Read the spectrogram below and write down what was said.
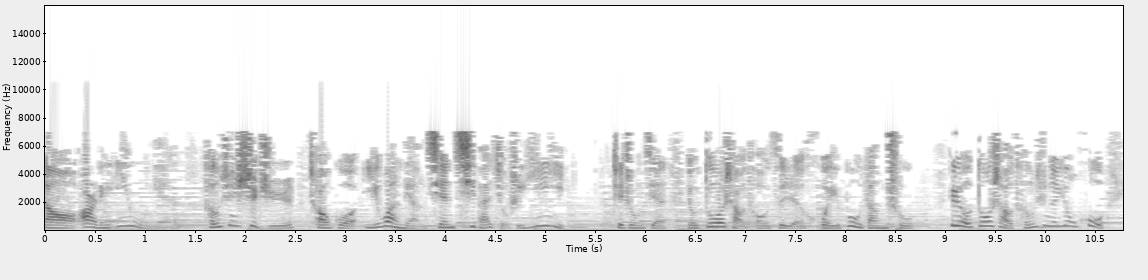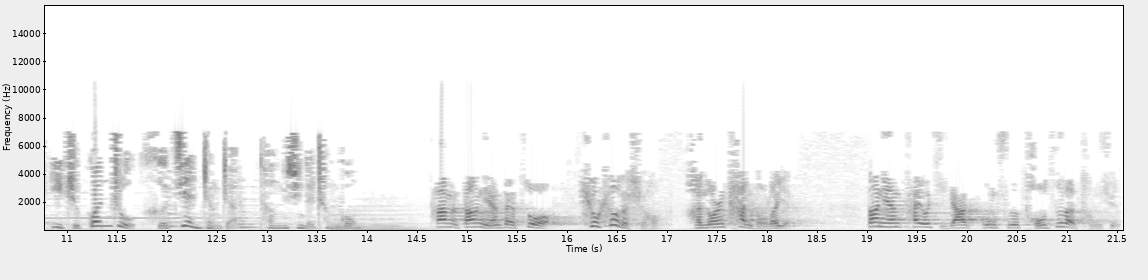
到二零一五年，腾讯市值超过一万两千七百九十一亿，这中间有多少投资人悔不当初？又有多少腾讯的用户一直关注和见证着腾讯的成功？他们当年在做 QQ 的时候，很多人看走了眼。当年他有几家公司投资了腾讯，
